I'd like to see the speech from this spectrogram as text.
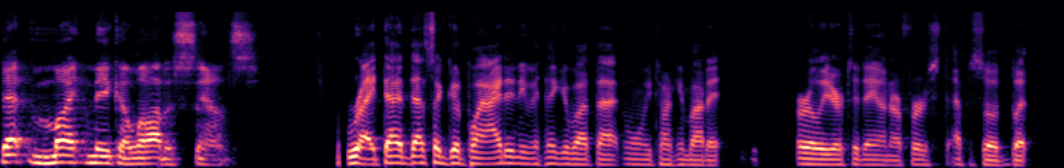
that might make a lot of sense. Right. That that's a good point. I didn't even think about that when we were talking about it earlier today on our first episode. But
